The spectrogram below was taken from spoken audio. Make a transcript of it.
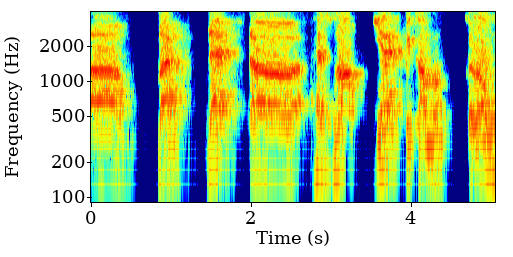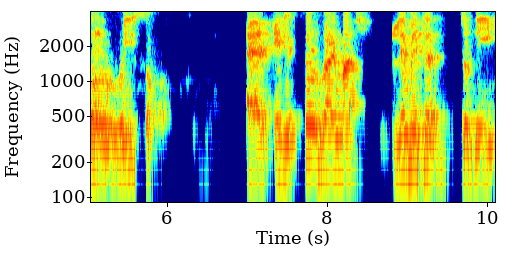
Um, but that uh, has not yet become a global resource and it is still very much limited to the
